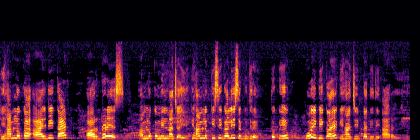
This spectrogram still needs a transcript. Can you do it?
कि हम लोग का आईडी कार्ड और ड्रेस हम लोग को मिलना चाहिए, कि हम लोग किसी गली से गुजरे तो कोई भी कहे कि हाँ जीविका दीदी आ रही है।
